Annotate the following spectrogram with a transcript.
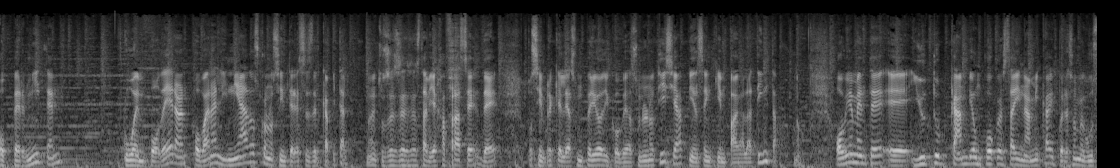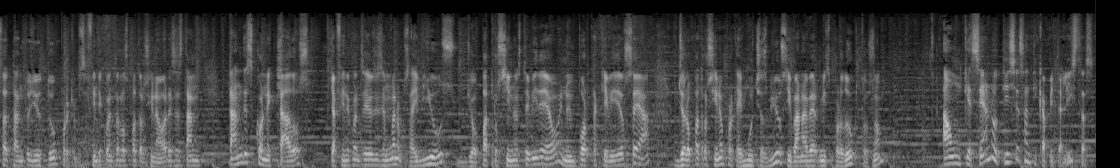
o permiten o empoderan o van alineados con los intereses del capital. ¿no? Entonces es esta vieja frase de, pues siempre que leas un periódico o veas una noticia, piensa en quién paga la tinta. ¿no? Obviamente eh, YouTube cambia un poco esta dinámica y por eso me gusta tanto YouTube, porque pues a fin de cuentas los patrocinadores están tan desconectados que a fin de cuentas ellos dicen, bueno, pues hay views, yo patrocino este video y no importa qué video sea, yo lo patrocino porque hay muchos views y van a ver mis productos, ¿no? Aunque sean noticias anticapitalistas,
